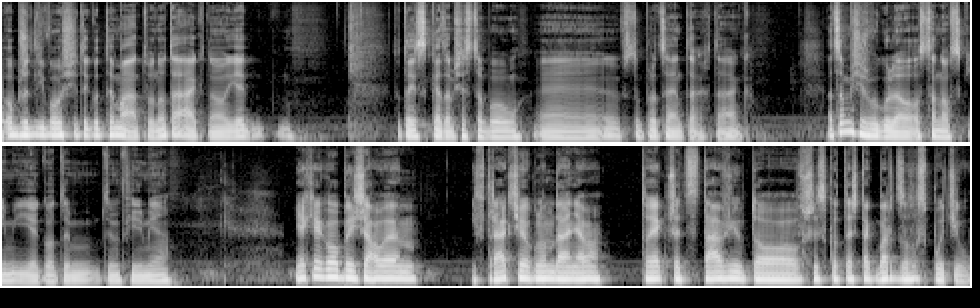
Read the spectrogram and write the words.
obrzydliwości tego tematu. No tak, no. Ja tutaj zgadzam się z Tobą e, w stu procentach, tak. A co myślisz w ogóle o Stanowskim i jego tym, tym filmie? Jak ja go obejrzałem i w trakcie oglądania, to jak przedstawił, to wszystko też tak bardzo spłycił.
